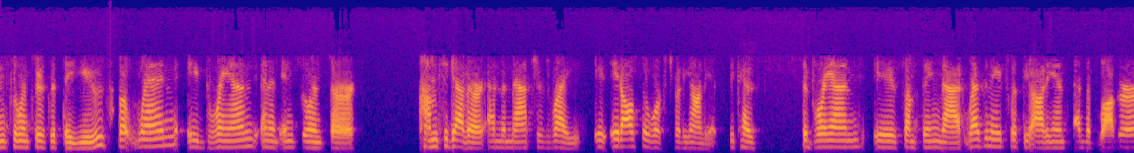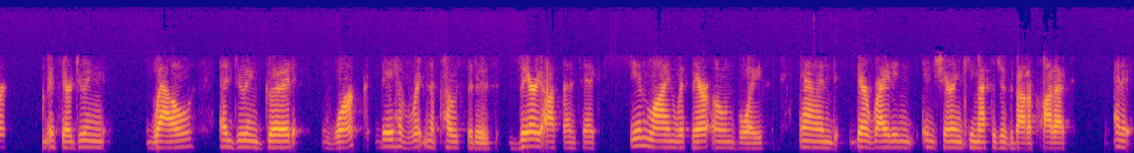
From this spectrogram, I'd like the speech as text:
influencers that they use. But when a brand and an influencer come together and the match is right, it, it also works for the audience because the brand is something that resonates with the audience and the blogger, um, if they're doing well and doing good work, they have written a post that is very authentic, in line with their own voice, and they're writing and sharing key messages about a product, and it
